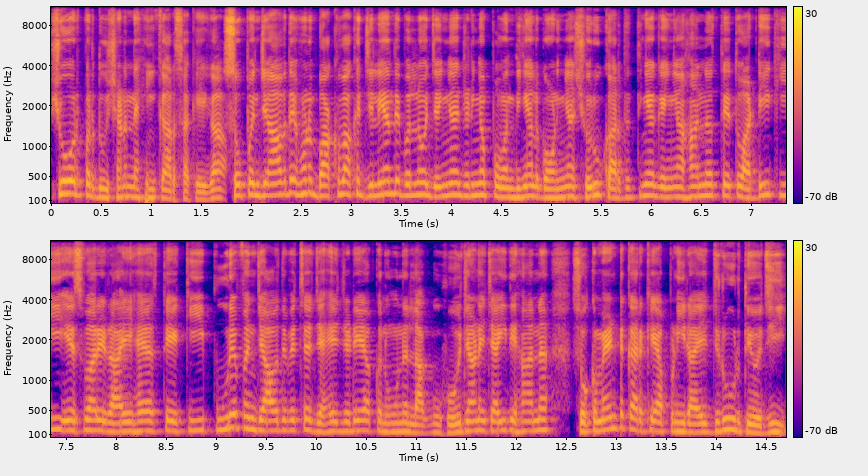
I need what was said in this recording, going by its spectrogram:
ਸ਼ੋਰ ਪ੍ਰਦੂਸ਼ਣ ਨਹੀਂ ਕਰ ਸਕੇਗਾ ਸੋ ਪੰਜਾਬ ਦੇ ਹੁਣ ਵੱਖ-ਵੱਖ ਜ਼ਿਲ੍ਹਿਆਂ ਦੇ ਵੱਲੋਂ ਜਿਹੀਆਂ ਜਿਹੜੀਆਂ ਪਾਬੰਦੀਆਂ ਲਗਾਉਣੀਆਂ ਸ਼ੁਰੂ ਕਰ ਦਿੱਤੀਆਂ ਗਈਆਂ ਹਨ ਤੇ ਤੁਹਾਡੀ ਕੀ ਇਸ ਬਾਰੇ رائے ਹੈ ਤੇ ਕੀ ਪੂਰੇ ਪੰਜਾਬ ਦੇ ਵਿੱਚ ਅਜਿਹੇ ਜਿਹੜੇ ਆ ਕਾਨੂੰਨ ਲਾਗੂ ਹੋ ਜਾਣੇ ਚਾਹੀਦੇ ਹਨ ਸੋ ਕਮੈਂਟ ਕਰਕੇ ਆਪਣੀ رائے ਜ਼ਰੂਰ ਦਿਓ ਜੀ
